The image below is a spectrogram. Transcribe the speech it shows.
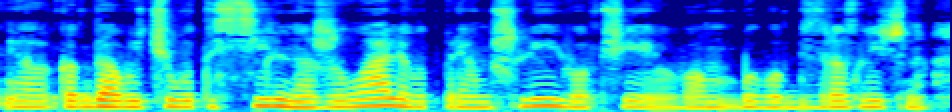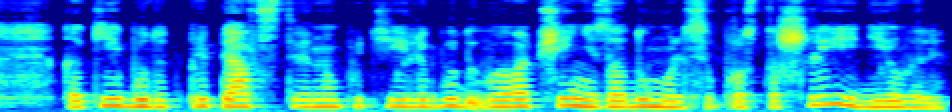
э, когда вы чего-то сильно желали, вот прям шли, и вообще вам было безразлично, какие будут препятствия на пути, или вы вообще не задумывались, просто шли и делали.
